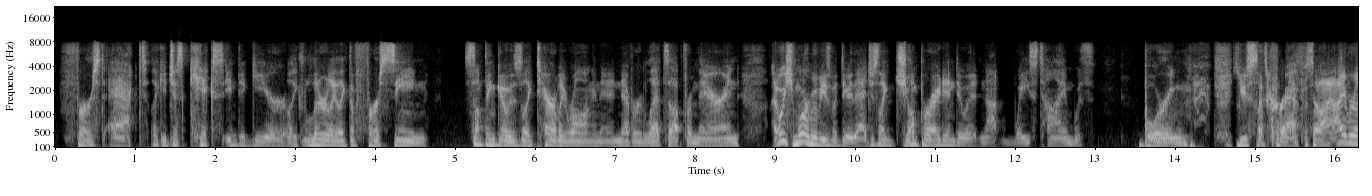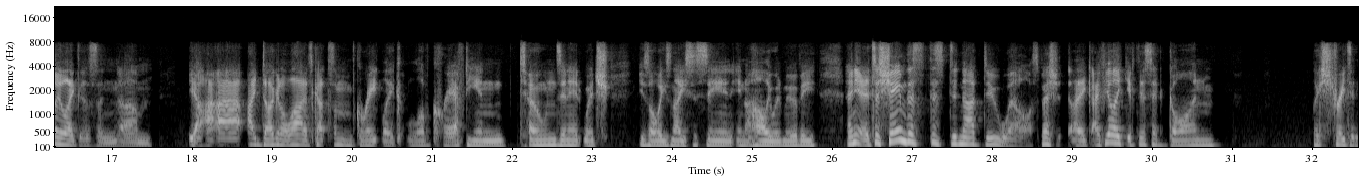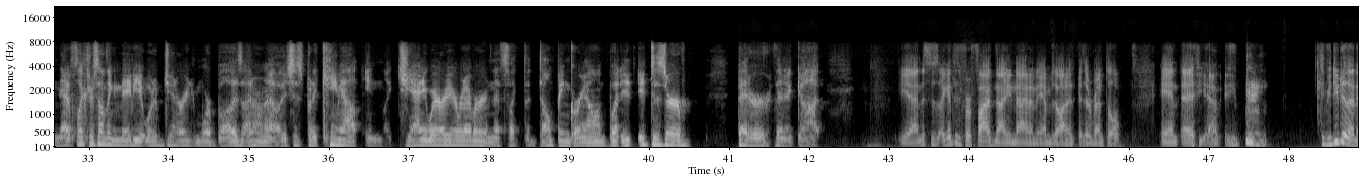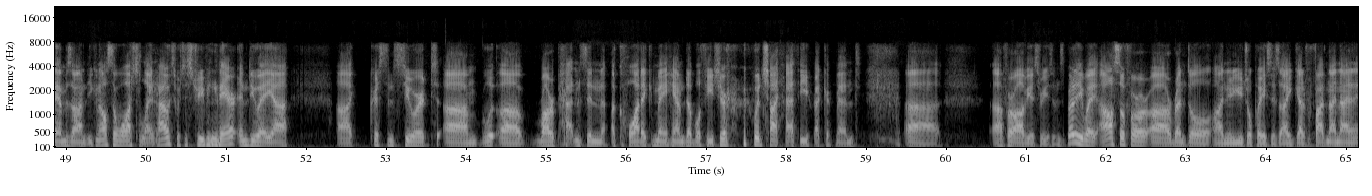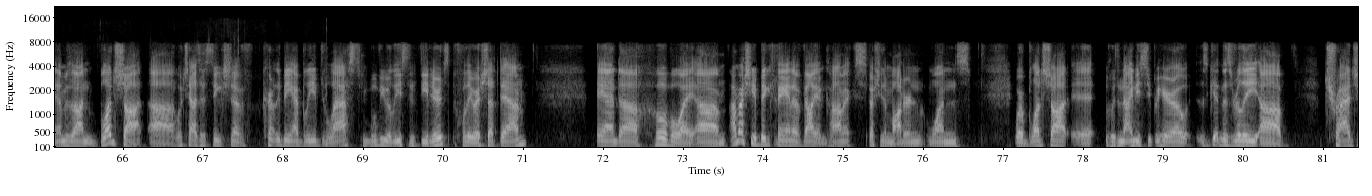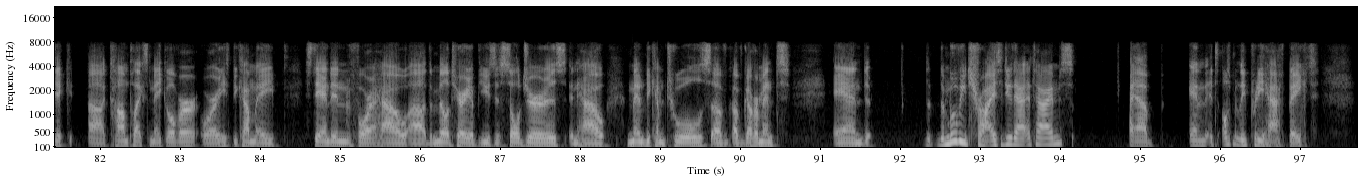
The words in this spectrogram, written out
first act. Like it just kicks into gear. Like literally, like the first scene something goes like terribly wrong and it never lets up from there. And I wish more movies would do that. Just like jump right into it, not waste time with boring, useless crap. So I, I, really like this. And um, yeah, I, I, I, dug it a lot. It's got some great like Lovecraftian tones in it, which is always nice to see in, in a Hollywood movie. And yeah, it's a shame this this did not do well. Especially like I feel like if this had gone like straight to Netflix or something, maybe it would have generated more buzz. I don't know. It's just, but it came out in like January or whatever, and that's like the dumping ground. But it, it deserved better than it got. Yeah, and this is I get this for five ninety nine on Amazon as a rental, and uh, if you have if you, if you do do that on Amazon, you can also watch Lighthouse, which is streaming there, and do a uh, uh, Kristen Stewart, um, uh, Robert Pattinson aquatic mayhem double feature, which I highly recommend. Uh, uh, for obvious reasons. But anyway, also for uh, rental on your usual places, I got it for five ninety nine on Amazon. Bloodshot, uh, which has a distinction of currently being, I believe, the last movie released in theaters before they were shut down. And uh, oh boy, um, I'm actually a big fan of Valiant comics, especially the modern ones. where Bloodshot, uh, who's a '90s superhero, is getting this really uh, tragic, complex makeover, where he's become a stand-in for how uh, the military abuses soldiers and how men become tools of, of government, and the, the movie tries to do that at times, uh, and it's ultimately pretty half-baked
